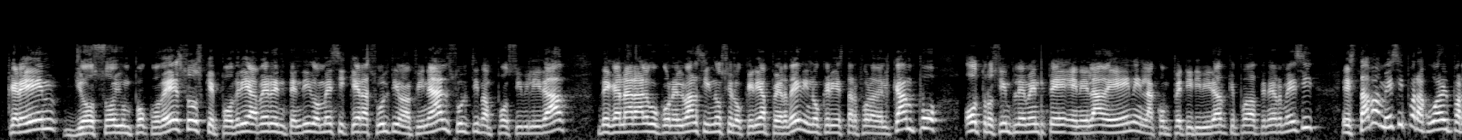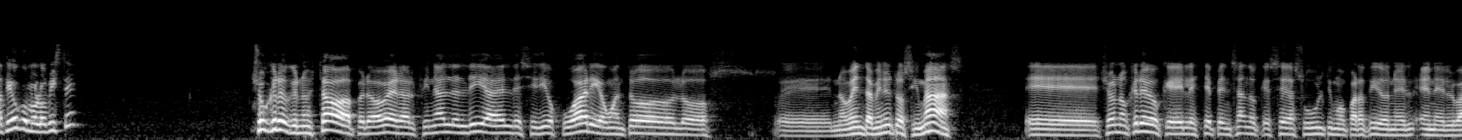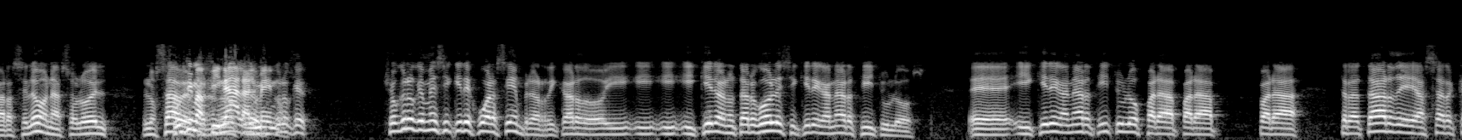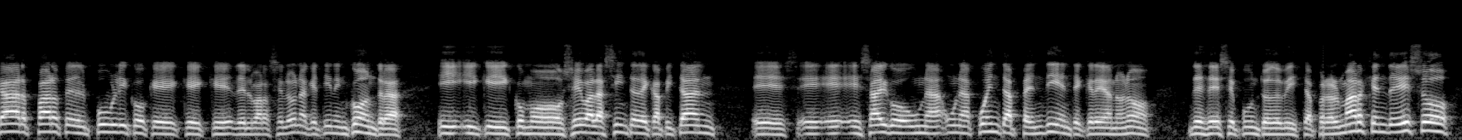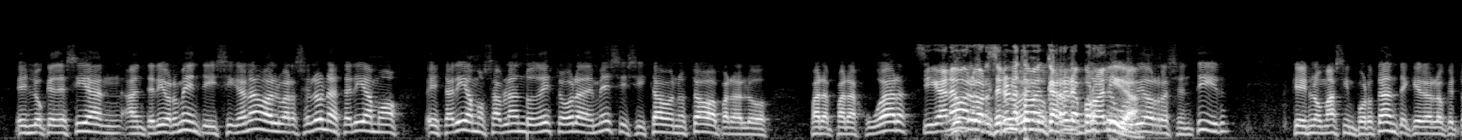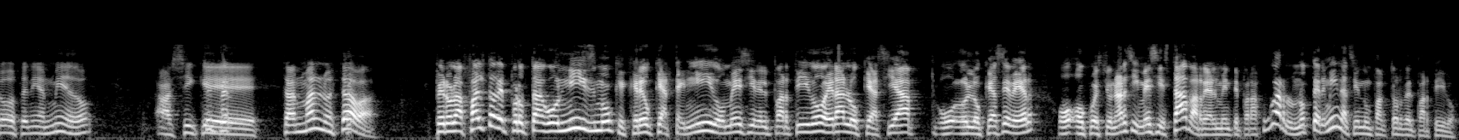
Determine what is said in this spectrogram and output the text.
creen, yo soy un poco de esos, que podría haber entendido Messi que era su última final, su última posibilidad de ganar algo con el Barça y no se lo quería perder y no quería estar fuera del campo. Otros simplemente en el ADN, en la competitividad que pueda tener Messi. ¿Estaba Messi para jugar el partido como lo viste? Yo creo que no estaba, pero a ver, al final del día él decidió jugar y aguantó los 90 eh, minutos y más. Eh, yo no creo que él esté pensando que sea su último partido en el, en el Barcelona, solo él lo sabe. Última final, al menos. Yo creo, que, yo creo que Messi quiere jugar siempre, Ricardo, y, quiere anotar goles y quiere ganar títulos. Eh, y quiere ganar títulos para, para, para tratar de acercar parte del público que, que, del Barcelona que tiene en contra. Y, y como lleva la cinta de capitán es, e, e, es, algo, una, una cuenta pendiente, crean o no, desde ese punto de vista. Pero al margen de eso es lo que decían anteriormente. Y si ganaba el Barcelona estaríamos, estaríamos hablando de esto ahora de Messi, si estaba o no estaba para, lo, para, para jugar. Si ganaba el Barcelona estaba en carrera por la liga. volvió a resentir, que es lo más importante, que era lo que todos tenían miedo. Así que tan mal no estaba pero la falta de protagonismo que creo que ha tenido Messi en el partido era lo que hacía o, lo que hace ver o, cuestionar si Messi estaba realmente para jugarlo. No termina siendo un factor del partido.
